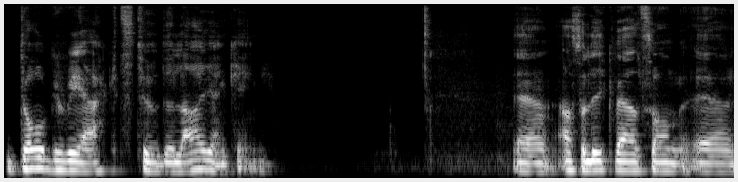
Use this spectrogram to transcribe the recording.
Dog reacts to the Lion King. Eh, alltså likväl som eh,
